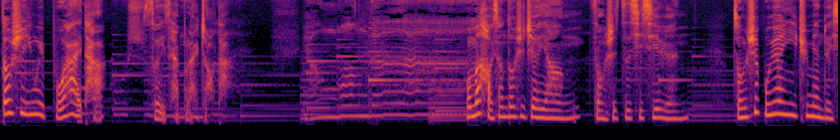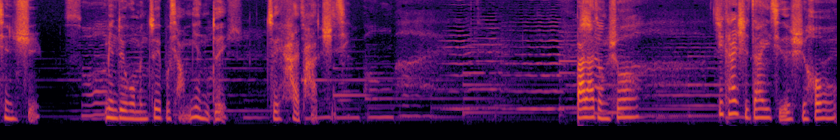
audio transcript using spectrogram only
都是因为不爱他，所以才不来找他。我们好像都是这样，总是自欺欺人，总是不愿意去面对现实，面对我们最不想面对、最害怕的事情。巴拉总说，一开始在一起的时候，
